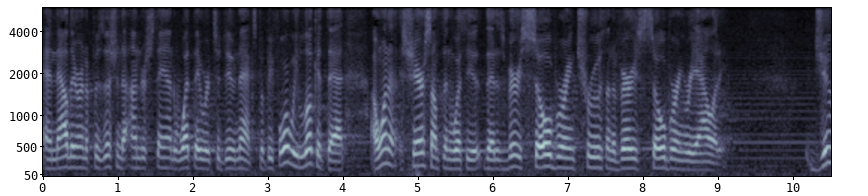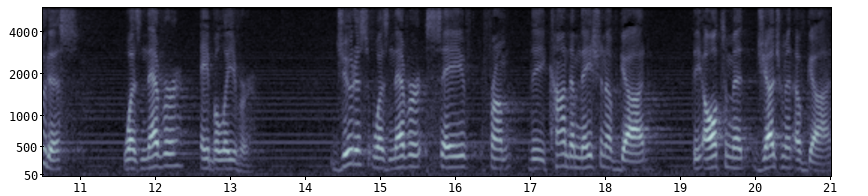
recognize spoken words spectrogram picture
and now they're in a position to understand what they were to do next. But before we look at that, I want to share something with you that is very sobering truth and a very sobering reality. Judas was never a believer. Judas was never saved from the condemnation of God, the ultimate judgment of God.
